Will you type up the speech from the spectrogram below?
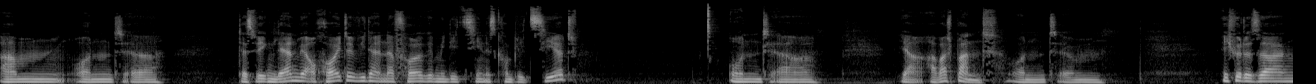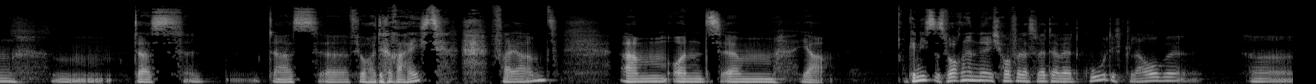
Ähm, und äh, deswegen lernen wir auch heute wieder in der Folge, Medizin ist kompliziert. Und äh, ja, aber spannend. Und ähm, ich würde sagen, dass das äh, für heute reicht. Feierabend. Ähm, und ähm, ja, genießt das Wochenende. Ich hoffe, das Wetter wird gut. Ich glaube, äh,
